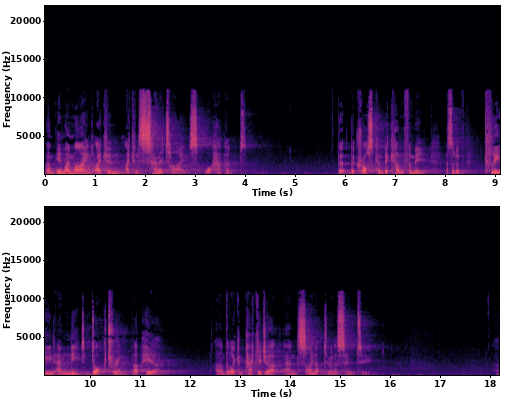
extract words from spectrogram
Um, in my mind, I can, I can sanitize what happened. The, the cross can become for me a sort of clean and neat doctrine up here um, that I can package up and sign up to and assent to. Um,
